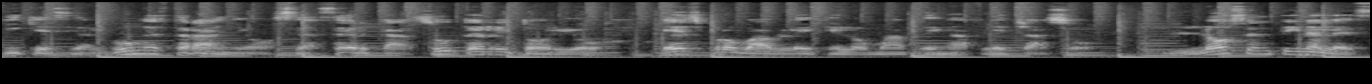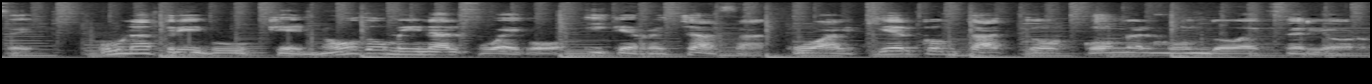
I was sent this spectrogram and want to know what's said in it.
y que si algún extraño se acerca a su territorio, es probable que lo maten a flechazo? Los Sentinelese, una tribu que no domina el fuego y que rechaza cualquier contacto con el mundo exterior.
